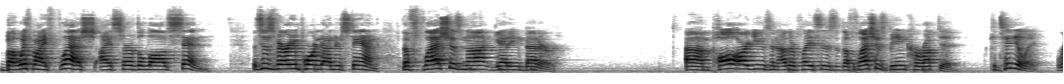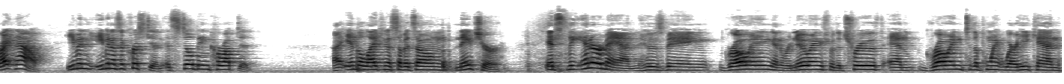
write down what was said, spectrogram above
But with my flesh, I serve the law of sin. This is very important to understand. The flesh is not getting better. Um, Paul argues in other places that the flesh is being corrupted continually, right now. Even, even as a Christian, it's still being corrupted uh, in the likeness of its own nature. It's the inner man who's being growing and renewing through the truth and growing to the point where he can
